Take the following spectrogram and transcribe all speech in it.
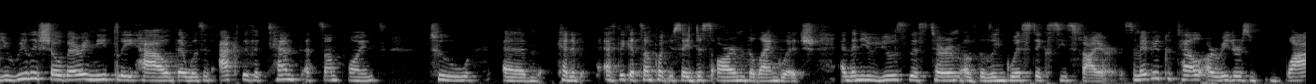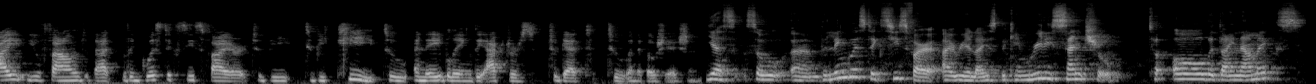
you really show very neatly how there was an active attempt at some point to um, kind of, I think at some point you say disarm the language, and then you use this term of the linguistic ceasefire. So maybe you could tell our readers why you found that linguistic ceasefire to be to be key to enabling the actors to get to a negotiation. Yes. So um, the linguistic ceasefire, I realized, became really central to all the dynamics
